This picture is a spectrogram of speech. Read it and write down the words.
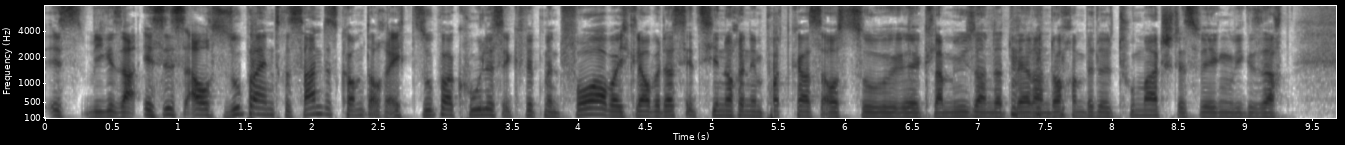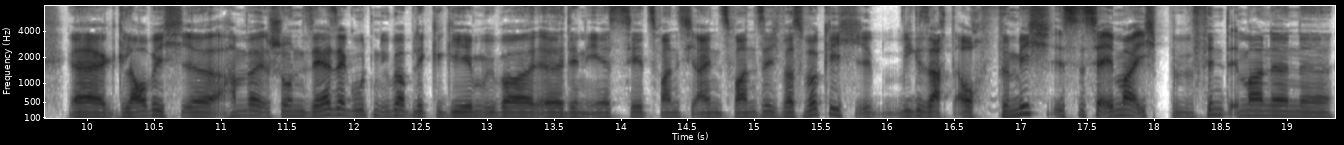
ist, wie gesagt, es ist auch super interessant. Es kommt auch echt super cooles Equipment vor, aber ich glaube, das jetzt hier noch in dem Podcast auszuklamüsern, das wäre dann doch ein bisschen too much. Deswegen, wie gesagt, äh, glaube ich, äh, haben wir schon einen sehr, sehr guten Überblick gegeben über äh, den ESC 2021, was wirklich, wie gesagt, auch für mich ist es ja immer, ich finde immer eine, eine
